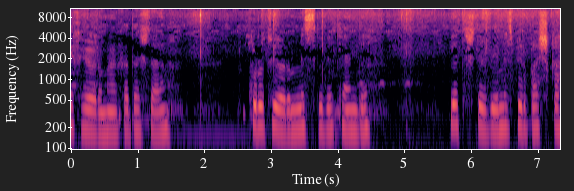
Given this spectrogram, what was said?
Yıkıyorum arkadaşlarım. Kurutuyorum mis gibi kendi yetiştirdiğimiz bir başka.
